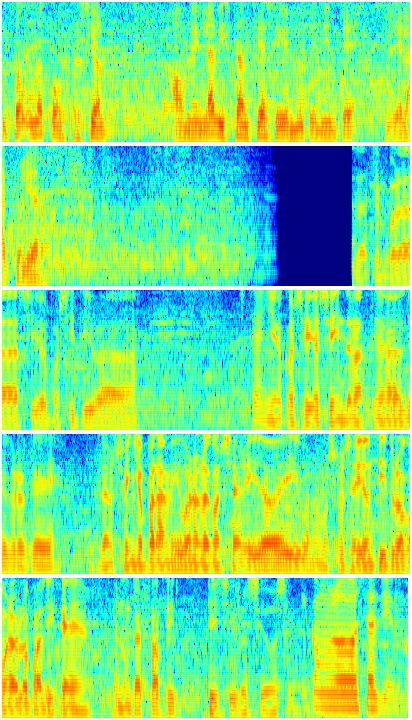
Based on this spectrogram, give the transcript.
hizo una confesión. Aún en la distancia, sigue muy pendiente de la actualidad roja. La temporada ha sido positiva. Este año he conseguido ser internacional. Yo creo que era un sueño para mí. Bueno, lo he conseguido y bueno, hemos conseguido un título como la Europa League que, que nunca es fácil. Sí, sí, lo sigo, sí. ¿Y cómo lo estás viendo?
